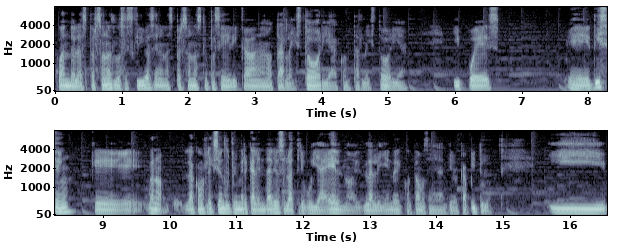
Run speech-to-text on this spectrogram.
cuando las personas, los escribas eran las personas que pues se dedicaban a anotar la historia, a contar la historia y pues dicen que, bueno, la conflexión del primer calendario se lo atribuye a él, ¿no? Es la leyenda que contamos en el anterior capítulo. Y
